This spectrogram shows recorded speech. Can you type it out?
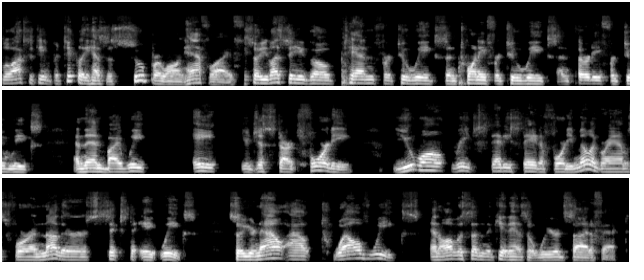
fluoxetine particularly has a super long half-life so you, let's say you go 10 for two weeks and 20 for two weeks and 30 for two weeks and then by week eight you just start 40 you won't reach steady state of 40 milligrams for another six to eight weeks. So you're now out 12 weeks, and all of a sudden the kid has a weird side effect.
